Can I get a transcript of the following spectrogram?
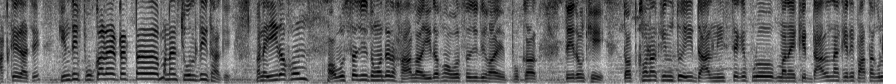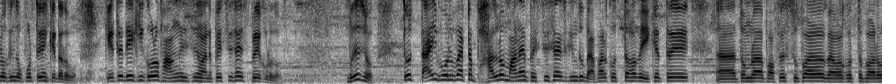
আটকে গেছে। কিন্তু এই পোকার অ্যাটাকটা মানে চলতেই থাকে। মানে এই রকম অবস্থা যদি তোমাদের হাল হয়, এইরকম অবস্থা যদি হয় পোকার তো খেয়ে, তৎক্ষণাৎ কিন্তু এই ডাল নিচ থেকে পুরো মানে ডাল না কেটে পাতাগুলো কিন্তু ওপর থেকে কেটে দেবো। কেটে দিয়ে কী করব? ফাঙ্গিস মানে পেস্টিসাইড স্প্রে করে দেবো। বুঝেছ? তো তাই বলব একটা ভালো মানের পেস্টিসাইড কিন্তু ব্যবহার করতে হবে। এই ক্ষেত্রে তোমরা পারফেক্ট সুপার ব্যবহার করতে পারো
